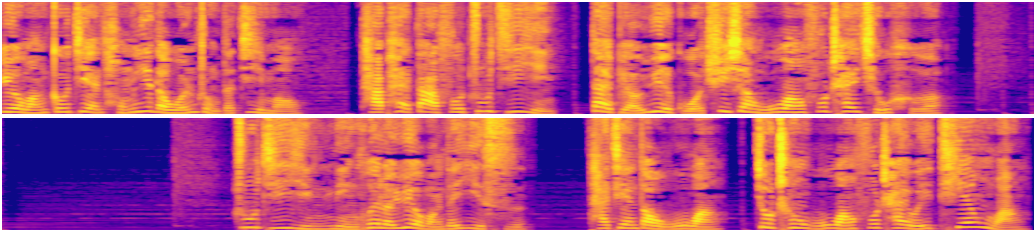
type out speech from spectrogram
越王勾践同意了文种的计谋，他派大夫朱吉隐。代表越国去向吴王夫差求和。朱吉隐领会了越王的意思，他见到吴王就称吴王夫差为天王。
